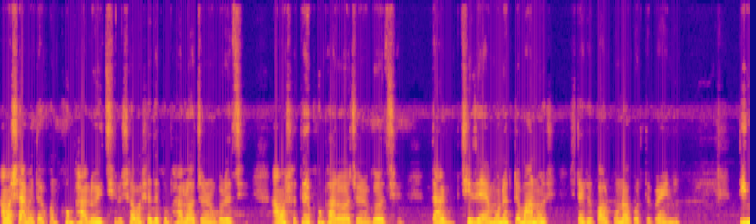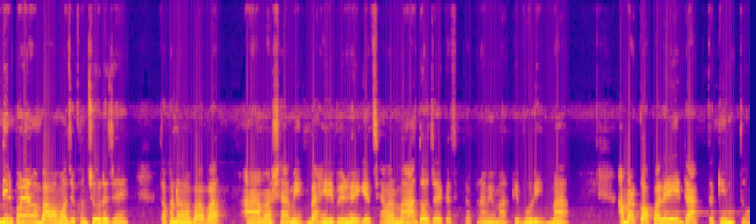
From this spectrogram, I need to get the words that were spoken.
আমার স্বামী তখন খুব ভালোই ছিল, সবার সাথে খুব ভালো আচরণ করেছে। আমার সাথেও খুব ভালো আচরণ করেছে। তার সে যে এমন একটা মানুষ, সেটাকে কল্পনা করতে পারিনি। তিন দিন পরে আমার বাবা মা যখন চলে যায়, তখন আমার বাবা আর আমার স্বামী বাইরে বের হয়ে গেছে। আমার মা দরজার কাছে, তখন আমি মাকে বলি, মা, আমার কপালে এই ডাকটা কিন্তু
